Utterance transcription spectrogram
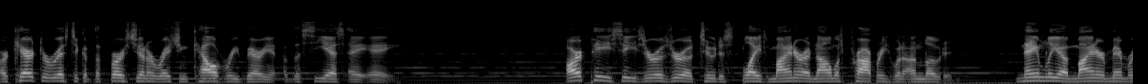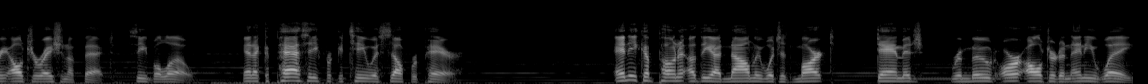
are characteristic of the first-generation cavalry variant of the CSAA. RPC-002 displays minor anomalous properties when unloaded, namely a minor memory alteration effect see below, and a capacity for continuous self-repair. Any component of the anomaly which is marked, damaged, removed, or altered in any way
